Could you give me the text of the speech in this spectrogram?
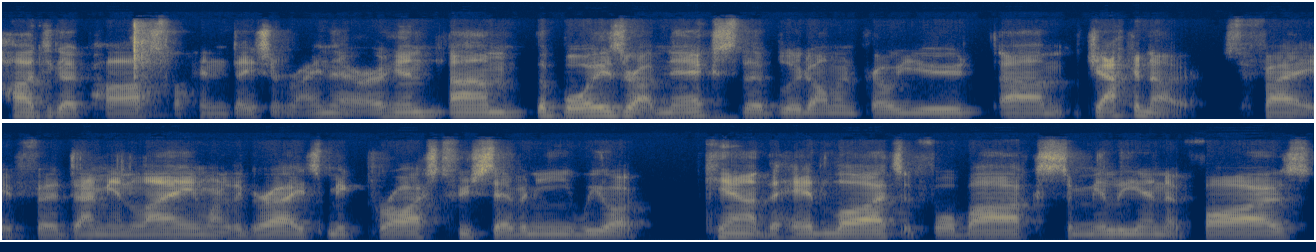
hard to go past fucking decent rain there, I reckon. Um, the boys are up next. The Blue Diamond Prelude. Um, Jacquinot, it's a fave for Damian Lane, one of the greats. Mick Price, 270. We got Count the Headlights at four bucks, a million at fives,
